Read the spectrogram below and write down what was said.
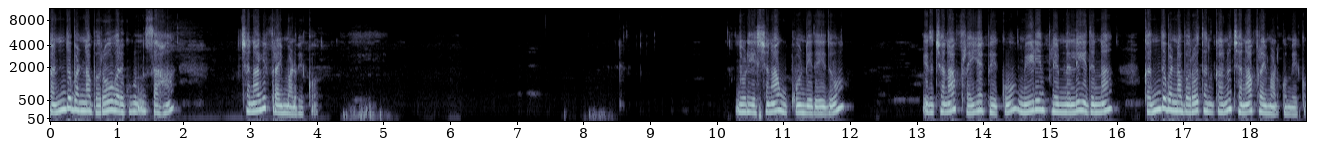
ಕಂದು ಬಣ್ಣ ಬರೋವರೆಗೂ ಸಹ ಚೆನ್ನಾಗಿ ಫ್ರೈ ಮಾಡಬೇಕು. ನೋಡಿ, ಎಷ್ಟು ಚೆನ್ನಾಗಿ ಉಕ್ಕೊಂಡಿದೆ ಇದು. ಇದು ಚೆನ್ನಾಗಿ ಫ್ರೈ ಆಗಬೇಕು. ಮೀಡಿಯಂ ಫ್ಲೇಮ್ನಲ್ಲಿ ಇದನ್ನು ಕಂದು ಬಣ್ಣ ಬರೋ ತನಕನೂ ಚೆನ್ನಾಗಿ ಫ್ರೈ ಮಾಡ್ಕೊಬೇಕು.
